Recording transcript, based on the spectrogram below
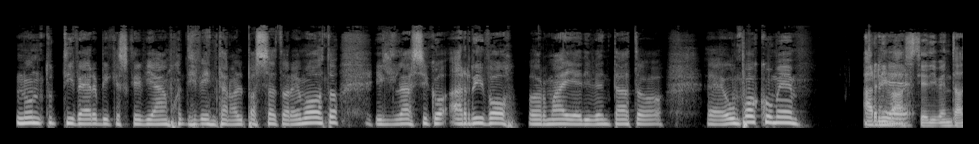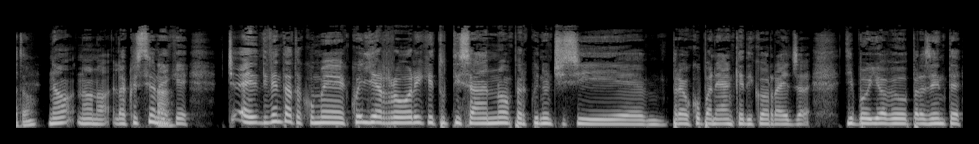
non tutti i verbi che scriviamo diventano al passato remoto, il classico arrivò ormai è diventato eh, un po' come... Arrivasti eh, è diventato? No, no, no, la questione ah. è che cioè, è diventato come quegli errori che tutti sanno, per cui non ci si eh, preoccupa neanche di correggere. Tipo, io avevo presente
